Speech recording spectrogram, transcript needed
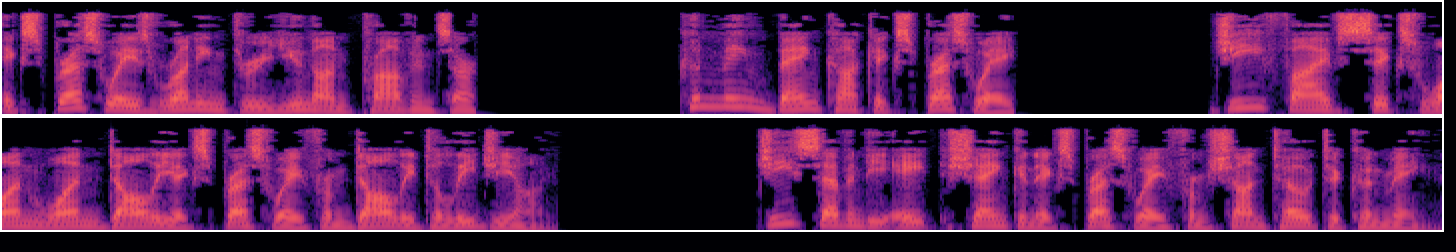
Expressways running through Yunnan province are Kunming-Bangkok Expressway G5611 Dali Expressway from Dali to Lijiang G78 Shankun Expressway from Shantou to Kunming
